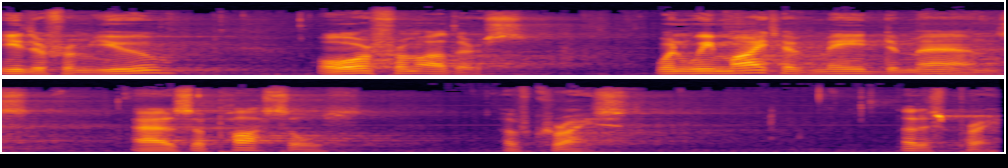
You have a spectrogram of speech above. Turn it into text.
either from you or from others when we might have made demands as apostles of Christ. Let us pray.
